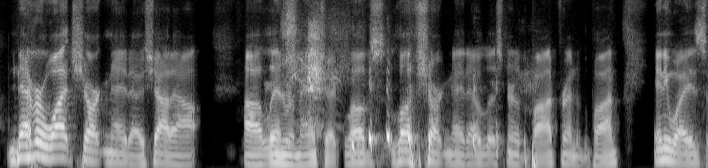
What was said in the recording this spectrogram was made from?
never watched Sharknado. Shout out. Uh, Lynn Romanchik loves loves Sharknado, listener of the pod, friend of the pod. Anyways,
